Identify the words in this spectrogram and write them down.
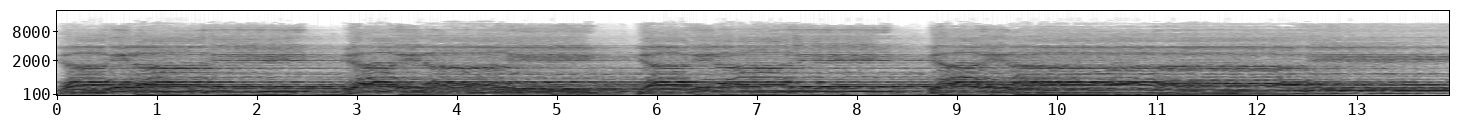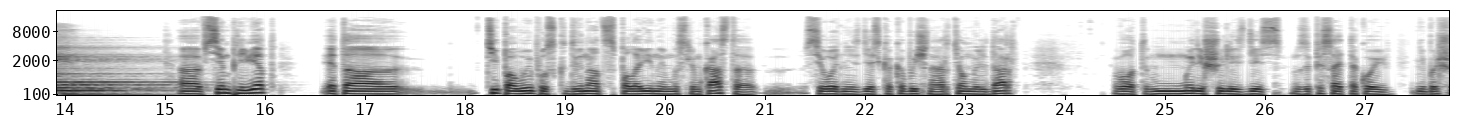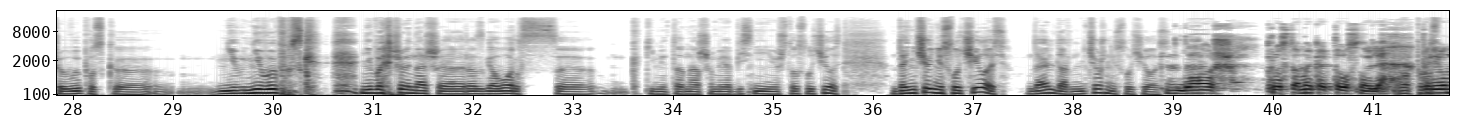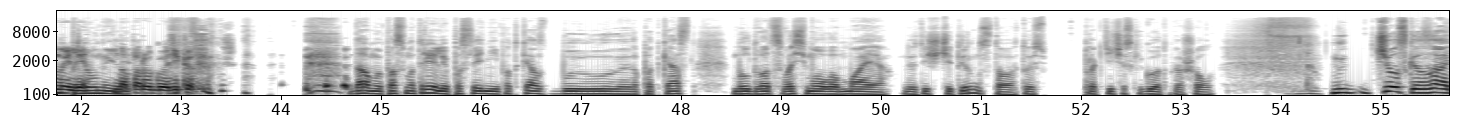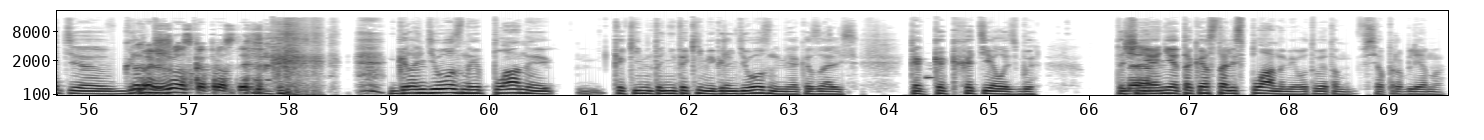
يا إلهي يا إلهي يا إلهي يا إلهي А, Всем привет! Это типа выпуск 12,5 Муслимкаста. Сегодня здесь, как обычно, Артем Ильдар. Вот, мы решили здесь записать такой небольшой выпуск, э, не, не выпуск, небольшой наш э, разговор с э, какими-то нашими объяснениями, что случилось. Да ничего не случилось, да, Ильдар, ничего же не случилось. Да уж, просто мы как-то уснули, Просто приуныли, приуныли. на пару годиков. Да, мы посмотрели, последний подкаст был, подкаст был 28 мая 2014, то есть практически год прошел. Ну, что сказать, э, Ну, гранди- жестко просто. грандиозные планы какими-то не такими грандиозными оказались, как, как хотелось бы. Точнее, Да. они так и остались планами, вот в этом вся проблема.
